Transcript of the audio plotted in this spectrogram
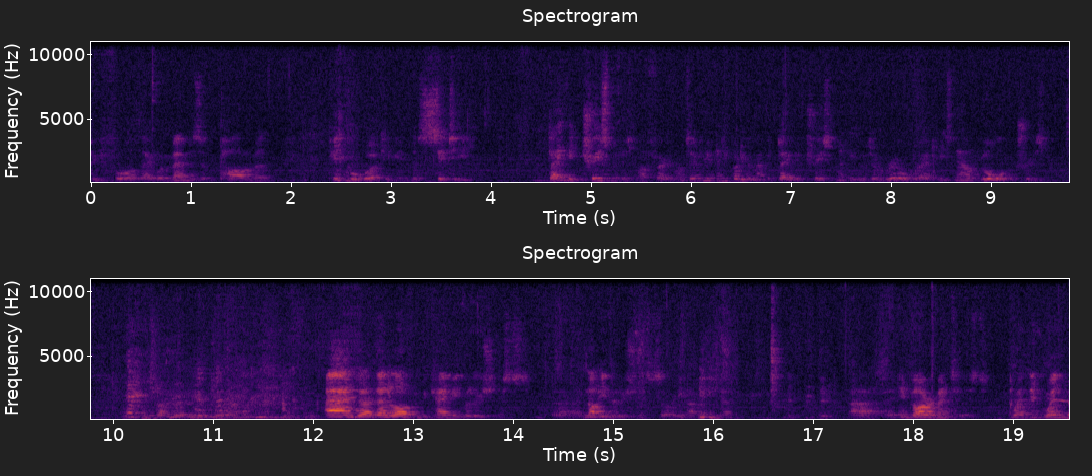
before they were members of parliament, people working in the city. David Triesman is my favourite one. Does anybody remember David Triesman? He was a real red. He's now Lord Triesman. and uh, then a lot of them became evolutionists. Uh, not evolutionists, sorry. I mean, uh, uh, environmentalists when, when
